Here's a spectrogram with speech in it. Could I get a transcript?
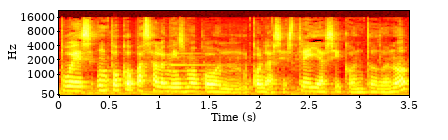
Pues un poco pasa lo mismo con, con las estrellas y con todo, ¿no?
